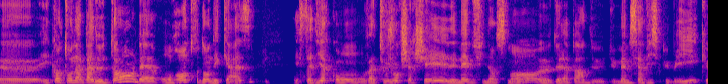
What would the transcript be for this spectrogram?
Euh, et quand on n'a pas de temps, ben, on rentre dans des cases. C'est-à-dire qu'on on va toujours chercher les mêmes financements euh, de la part du même service public.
